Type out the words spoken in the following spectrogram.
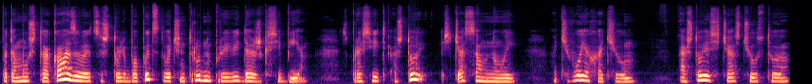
потому что оказывается, что любопытство очень трудно проявить даже к себе. Спросить, а что сейчас со мной? А чего я хочу? А что я сейчас чувствую?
